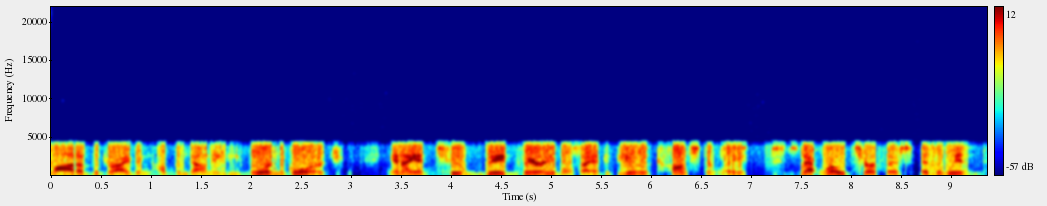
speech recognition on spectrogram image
lot of the driving up and down 84 in the gorge, and I had two big variables I had to deal with constantly: that road surface and the wind,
